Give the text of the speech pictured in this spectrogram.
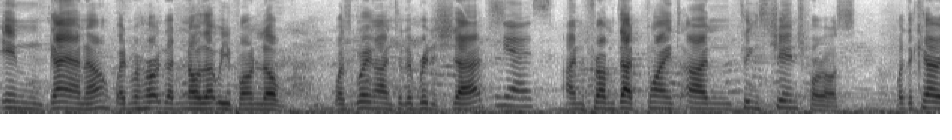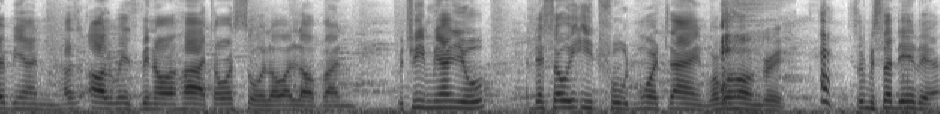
in Guyana when we heard that Now That We Found Love was going on to the British charts. Yes. And from that point on, things changed for us. But the Caribbean has always been our heart, our soul, our love. And between me and you, that's how we eat food more time when we're hungry. so, Mr. Day there.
